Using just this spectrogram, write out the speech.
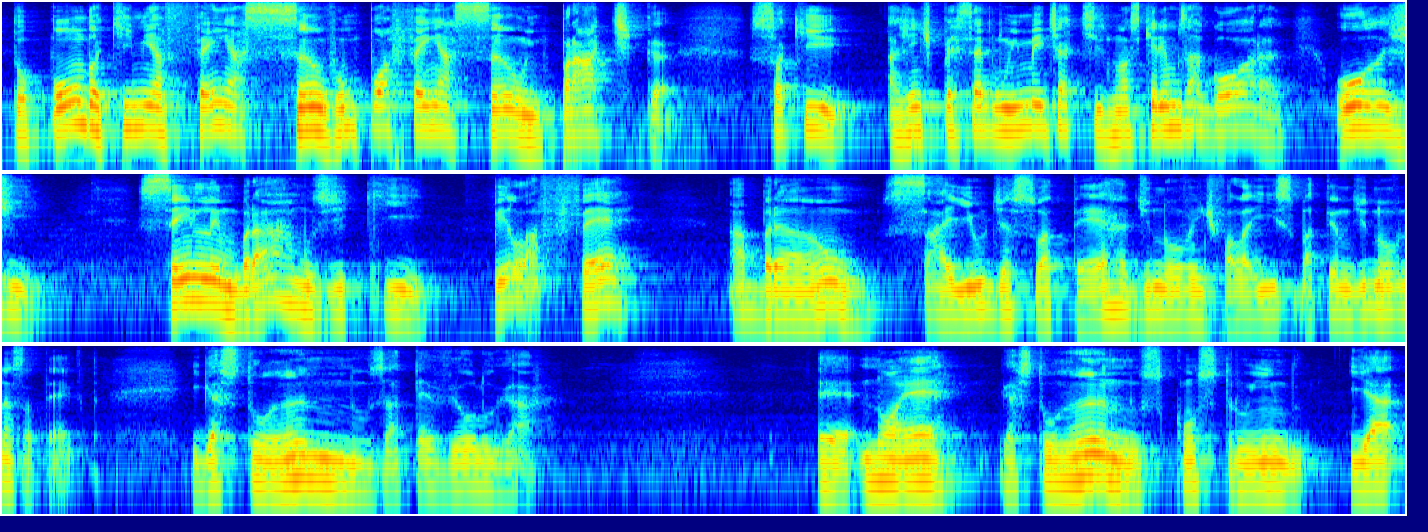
Estou pondo aqui minha fé em ação, vamos pôr a fé em ação, em prática. Só que a gente percebe um imediatismo, nós queremos agora, hoje, sem lembrarmos de que, pela fé, Abraão saiu de sua terra, de novo a gente fala isso, batendo de novo nessa tecla, e gastou anos até ver o lugar. É, Noé gastou anos construindo, e a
